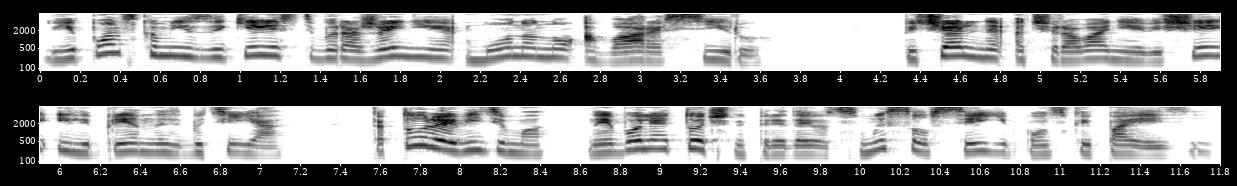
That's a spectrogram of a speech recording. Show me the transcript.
в японском языке есть выражение «мононо авара сиру» – печальное очарование вещей или бренность бытия, которое, видимо, наиболее точно передает смысл всей японской поэзии.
